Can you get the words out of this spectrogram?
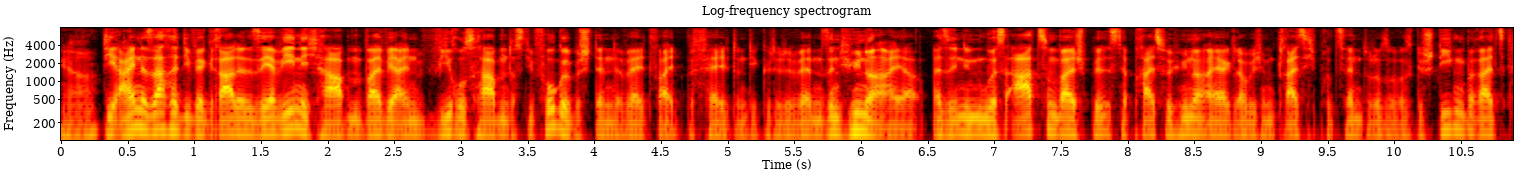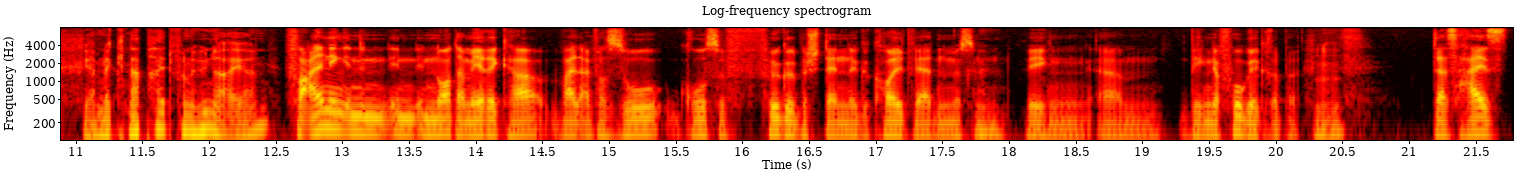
Ja. Die eine Sache, die wir gerade sehr wenig haben, weil wir ein Virus haben, das die Vogelbestände weltweit befällt und die getötet werden, sind Hühnereier. Also in den USA zum Beispiel ist der Preis für Hühnereier, glaube ich, um 30 Prozent oder sowas gestiegen bereits. Wir haben eine Knappheit von Hühnereiern? Vor allen Dingen in, in, in Nordamerika, weil einfach so große Vögelbestände gekeult werden müssen okay. wegen, ähm, wegen der Vogelgrippe. Mhm. Das heißt,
